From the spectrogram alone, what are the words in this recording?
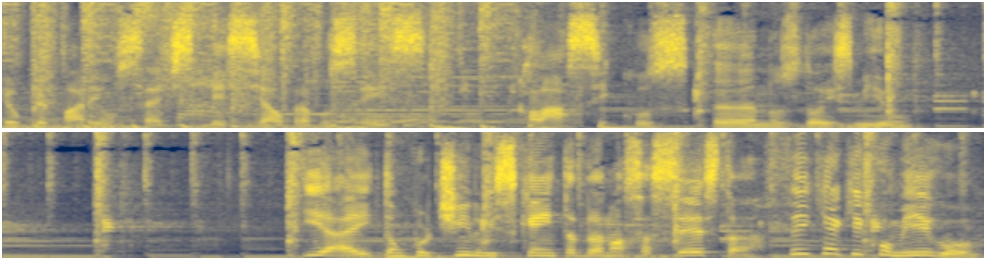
eu preparei um set especial para vocês, clássicos anos 2000. E aí, estão curtindo o esquenta da nossa sexta? Fiquem aqui comigo.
